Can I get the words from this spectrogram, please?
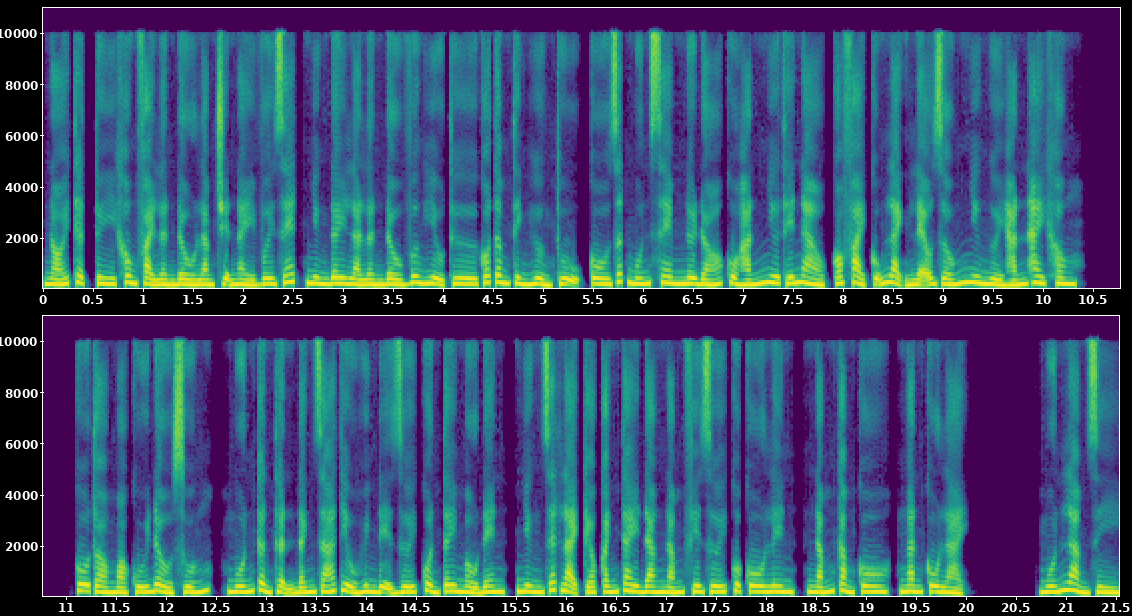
Nói thật tuy không phải lần đầu làm chuyện này với Z nhưng đây là lần đầu Vương Hiểu Thư có tâm tình hưởng thụ cô rất muốn xem nơi đó của hắn như thế nào có phải cũng lạnh lẽo giống như người hắn hay không. Cô tò mò cúi đầu xuống, muốn cẩn thận đánh giá tiểu huynh đệ dưới quần tây màu đen, nhưng rét lại kéo cánh tay đang nắm phía dưới của cô lên, nắm cầm cô, ngăn cô lại. Muốn làm gì?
